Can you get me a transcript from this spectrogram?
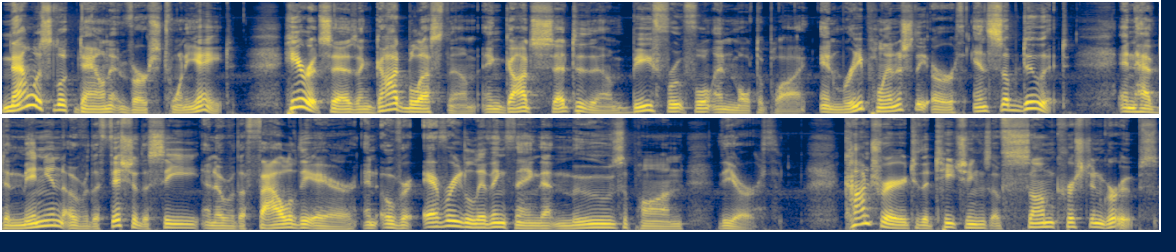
Now let's look down at verse 28. Here it says, And God blessed them, and God said to them, Be fruitful and multiply, and replenish the earth and subdue it and have dominion over the fish of the sea, and over the fowl of the air, and over every living thing that moves upon the earth. Contrary to the teachings of some Christian groups,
